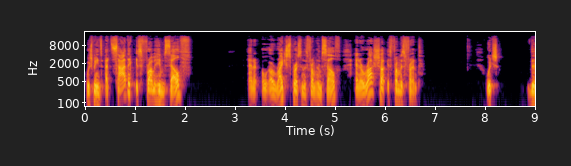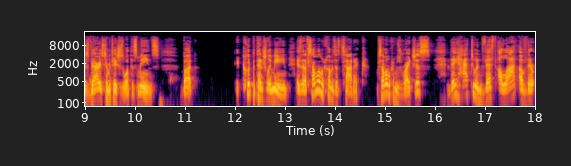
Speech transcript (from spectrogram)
Which means a tzaddik is from himself, and a, a righteous person is from himself, and a rasha is from his friend. Which there's various interpretations of what this means, but it could potentially mean is that if someone becomes a tzaddik, if someone becomes righteous, they had to invest a lot of their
